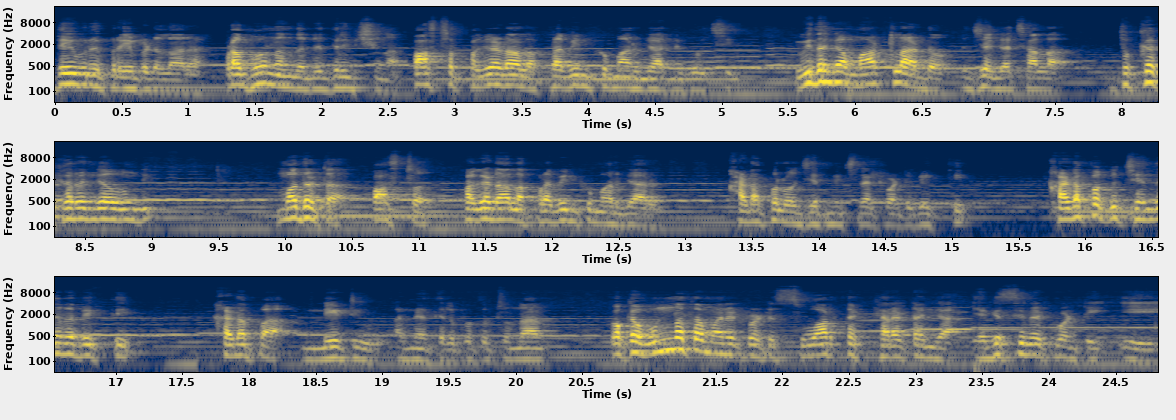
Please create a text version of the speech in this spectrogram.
దేవుని ప్రియబిడలారా ప్రభునందు నిద్రించిన పాస్టర్ పగడాల ప్రవీణ్ కుమార్ గారిని గురించి ఈ విధంగా మాట్లాడడం నిజంగా చాలా దుఃఖకరంగా ఉంది. మొదట పాస్టర్ పగడాల ప్రవీణ్ కుమార్ గారు కడపలో జన్మించినటువంటి వ్యక్తి కడపకు చెందిన వ్యక్తి కడప నేటివ్ అని నేను తెలుపుతుంటున్నాను. ఒక ఉన్నతమైనటువంటి స్వార్థ కరటంగా ఎగసినటువంటి ఈ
